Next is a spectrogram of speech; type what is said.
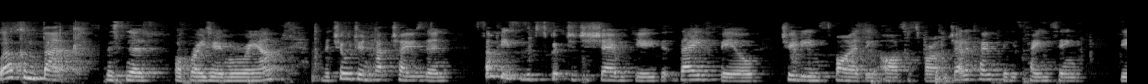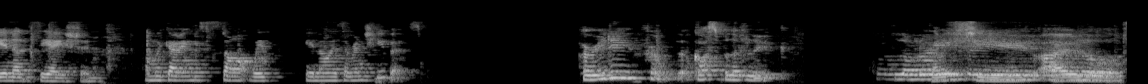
Welcome back, listeners of Radio Maria. The children have chosen some pieces of scripture to share with you that they feel truly inspired the artist Fra Angelico for his painting, The Annunciation. And we're going to start with Eliza and Hubert. A reading from the Gospel of Luke. Glory to you, O Lord.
